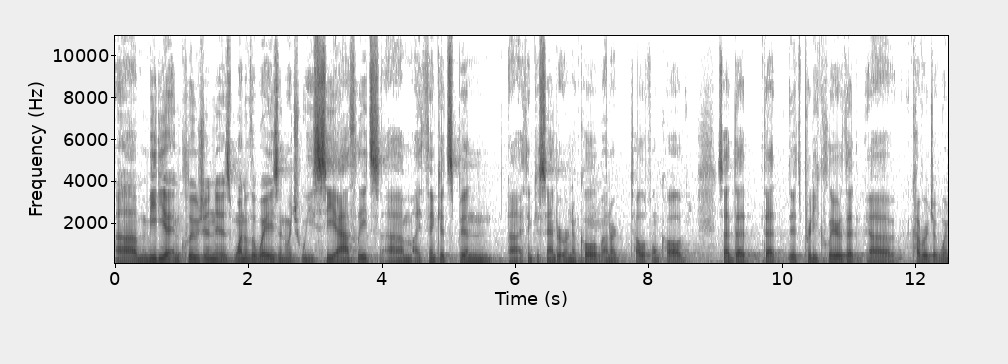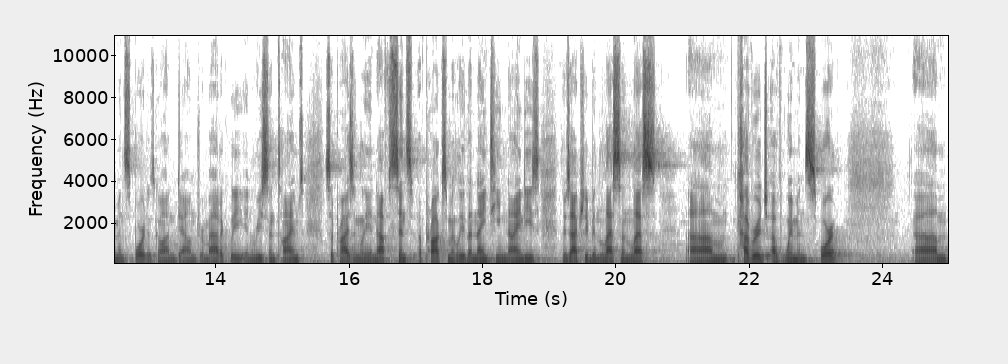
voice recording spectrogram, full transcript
uh, media inclusion is one of the ways in which we see athletes. Um, I think it's been, uh, I think Cassandra or Nicole on our telephone call said that, that it's pretty clear that uh, coverage of women's sport has gone down dramatically in recent times, surprisingly enough. Since approximately the 1990s, there's actually been less and less um, coverage of women's sport. Um,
